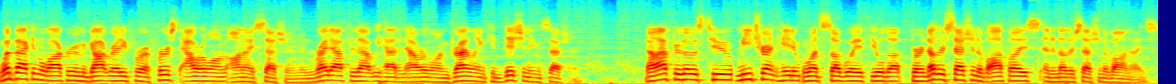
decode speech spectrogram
Went back in the locker room and got ready for our first hour long on ice session, and right after that, we had an hour long dryland conditioning session. Now, after those two, me, Trent, and Hayden we went Subway, fueled up for another session of off ice and another session of on ice.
